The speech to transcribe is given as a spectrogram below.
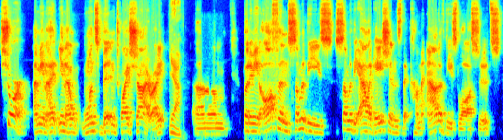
Sure. I mean, I you know, once bitten, twice shy, right? Yeah. Um, but I mean, often some of these, some of the allegations that come out of these lawsuits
